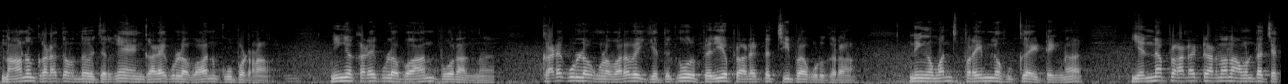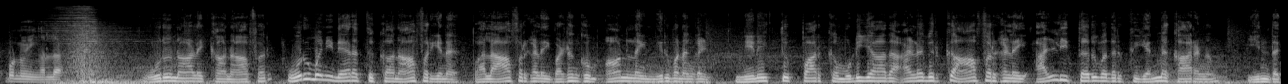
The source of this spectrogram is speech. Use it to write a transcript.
நானும் கடை திறந்து வச்சுருக்கேன். என் கடைக்குள்ளே வான்னு கூப்பிடுறான். நீங்கள் கடைக்குள்ளே வான்னு போகிறாங்க கடைக்குள்ளே உங்களை வர வைக்கிறதுக்கு ஒரு பெரிய ப்ராடக்டை சீப்பாக கொடுக்குறான். நீங்கள் ஒன்ஸ் ப்ரைமில் ஹுக் ஆகிட்டிங்கன்னா என்ன ப்ராடக்டாக இருந்தாலும் அவன்கிட்ட செக் பண்ணுவீங்கள்ல ஒரு நாளைக்கான ஆஃபர் ஒரு மணி நேரத்துக்கான ஆஃபர் என பல ஆஃபர்களை வழங்கும் ஆன்லைன் நிறுவனங்கள் நினைத்து பார்க்க முடியாத அளவிற்கு ஆஃபர்களை அள்ளி தருவதற்கு என்ன காரணம்? இந்த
